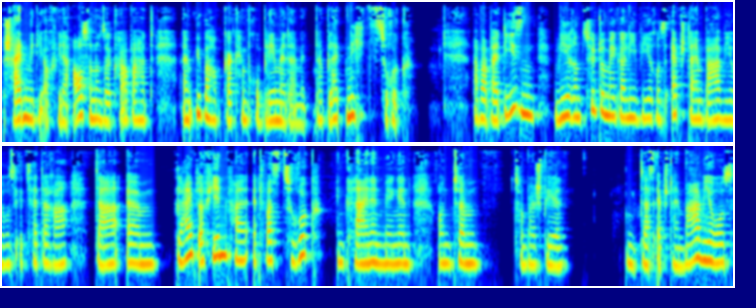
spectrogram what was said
scheiden wir die auch wieder aus und unser Körper hat ähm, überhaupt gar kein Problem mehr damit. Da bleibt nichts zurück. Aber bei diesen Viren, Zytomegalivirus, Epstein-Barr-Virus etc., da ähm, bleibt auf jeden Fall etwas zurück in kleinen Mengen und ähm, zum Beispiel das Epstein-Barr-Virus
